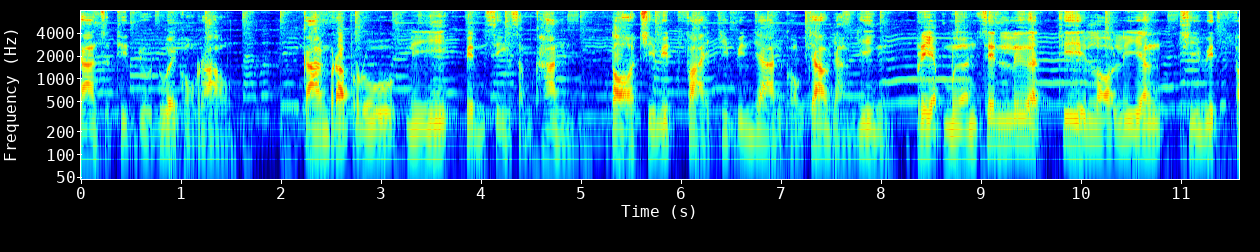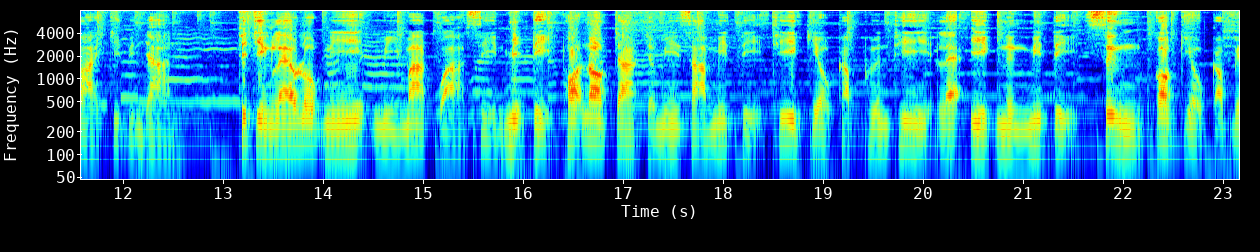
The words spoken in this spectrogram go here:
การสถิตอยู่ด้วยของเรา การรับรู้นี้เป็นสิ่งสำคัญ ต่อชีวิตฝ่ายจิตวิญญาณของเจ้าอย่างยิ่ง เปรียบเหมือนเส้นเลือดที่หล่อเลี้ยงชีวิตฝ่ายจิตวิญญาณ ที่จริงแล้วโลกนี้มีมากกว่าสีมิติ เพราะนอกจากจะมีสามมิติที่เกี่ยวกับพื้นที่และอีกหนึ่งมิติ ซึ่งก็เกี่ยวกับเว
